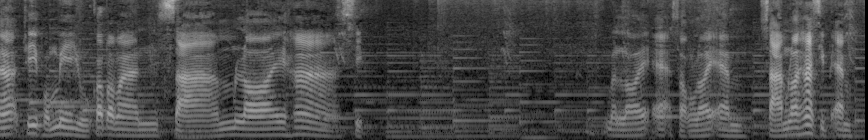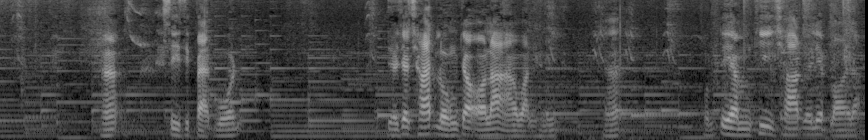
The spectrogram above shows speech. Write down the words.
นะที่ผมมีอยู่ก็ประมาณ 350 มันร้อยแอ200แอมป์350แอมป์ฮะ48โวลต์เดี๋ยวจะชาร์จลงเจ้าออร่าอาวันคันนี้นะฮะผมเตรียมที่ชาร์จไว้เรียบร้อยแล้ว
